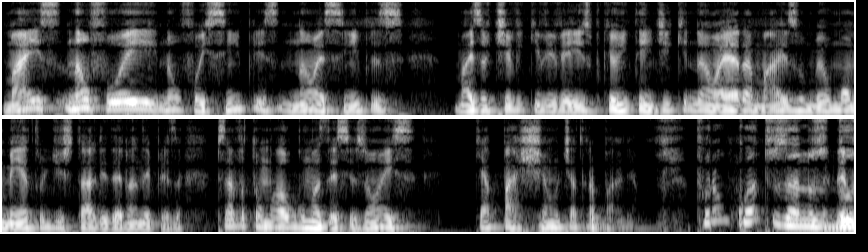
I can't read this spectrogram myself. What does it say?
Mas não foi, não foi simples, não é simples, mas eu tive que viver isso porque eu entendi que não era mais o meu momento de estar liderando a empresa. Precisava tomar algumas decisões que a paixão te atrapalha. Foram quantos anos do,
